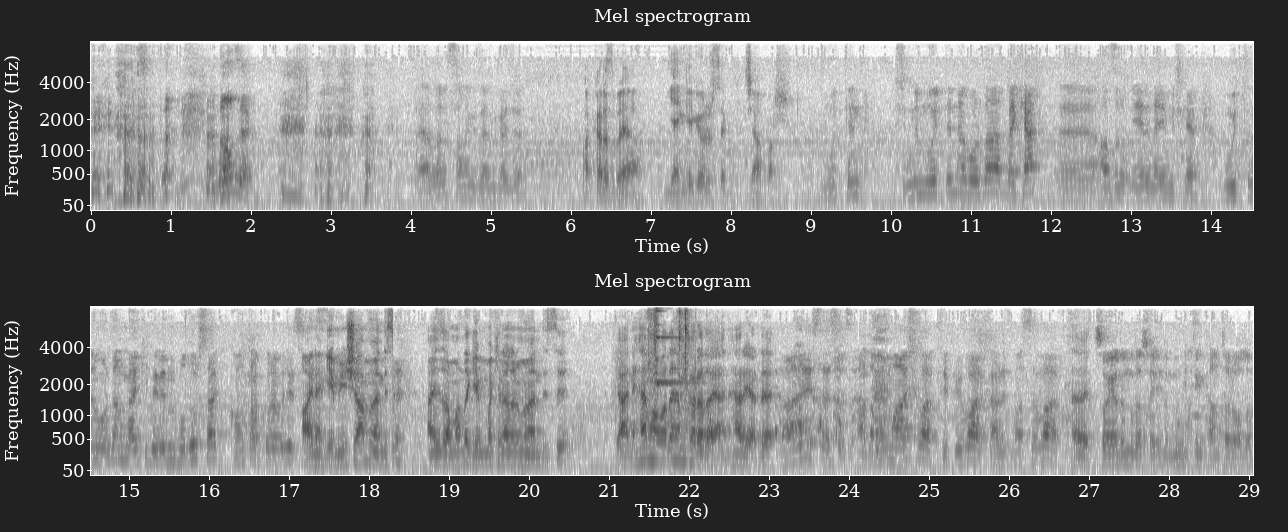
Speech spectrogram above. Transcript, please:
ne olacak? Ayarlarız sana güzel bir gacı. Bakarız be ya. Yenge görürsek şey yapar. Muhittin, şimdi Muhittin de burada bekar. Ee, hazır yeri değmişken. Muhittin'e buradan belki birini bulursak kontak kurabilirsiniz. Aynen gemi inşa mühendisi. Aynı zamanda gemi makineleri mühendisi. Yani hem havada hem karada yani her yerde. Daha ne istersiniz? Adamın maaşı var, tipi var, karizması var. Evet. Soyadımı da sayayım da Muhittin Kantaroğlu.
